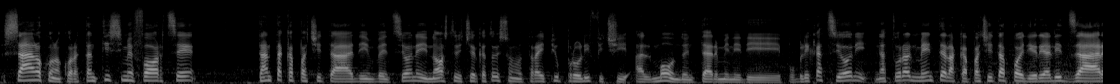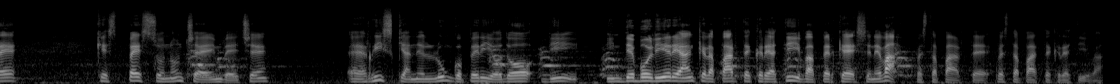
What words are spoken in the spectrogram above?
sano con ancora tantissime forze, tanta capacità di invenzione, i nostri ricercatori sono tra i più prolifici al mondo in termini di pubblicazioni, naturalmente la capacità poi di realizzare, che spesso non c'è invece, eh, rischia nel lungo periodo di indebolire anche la parte creativa perché se ne va questa parte, questa parte creativa.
